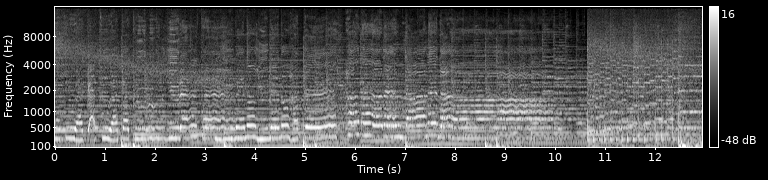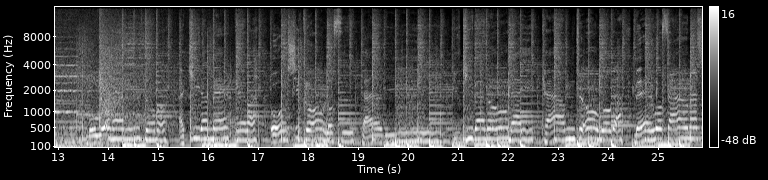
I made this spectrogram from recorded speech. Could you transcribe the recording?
く赤く赤く揺れて。夢の夢の果て離れられない。もう何度も諦めては押し殺す旅。行き場のない感情が目を覚まし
